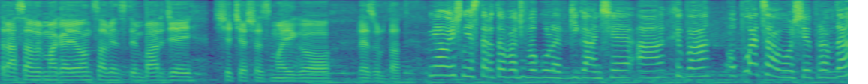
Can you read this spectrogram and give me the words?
Trasa wymagająca, więc tym bardziej się cieszę z mojego rezultatu. Miałeś nie startować w ogóle w gigancie, a chyba opłacało się, prawda?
